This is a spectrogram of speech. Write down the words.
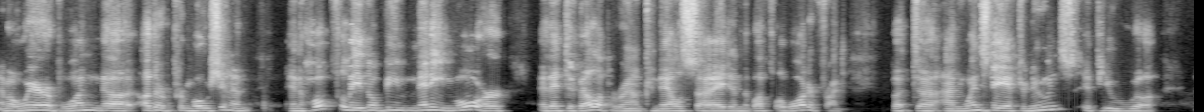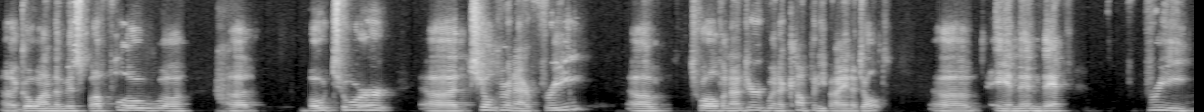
I'm aware of one uh, other promotion and, and hopefully there'll be many more that develop around Canal Side and the Buffalo waterfront. But uh, on Wednesday afternoons, if you uh, uh, go on the Miss Buffalo uh, uh, boat tour, uh, children are free, uh, 12 and under when accompanied by an adult. Uh, and then that free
